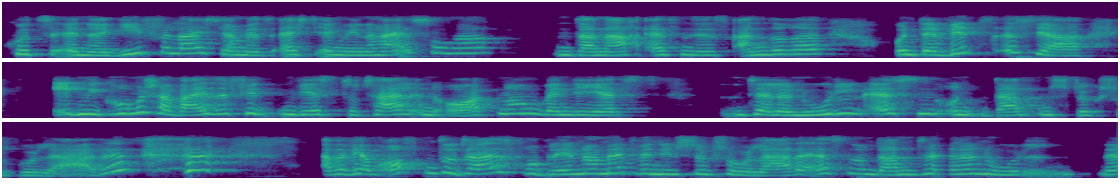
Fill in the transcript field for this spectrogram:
kurze Energie vielleicht, die haben jetzt echt irgendwie einen Heißhunger und danach essen sie das andere. Und der Witz ist ja, irgendwie komischerweise finden wir es total in Ordnung, wenn die jetzt einen Teller Nudeln essen und dann ein Stück Schokolade. Aber wir haben oft ein totales Problem damit, wenn die ein Stück Schokolade essen und dann Teller Nudeln. Ne?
